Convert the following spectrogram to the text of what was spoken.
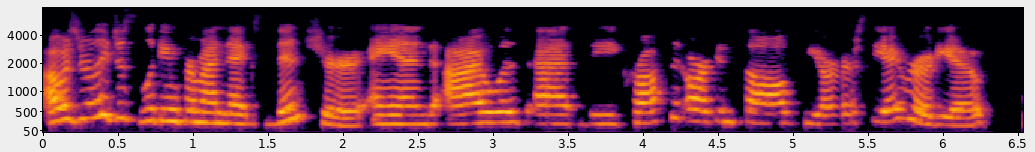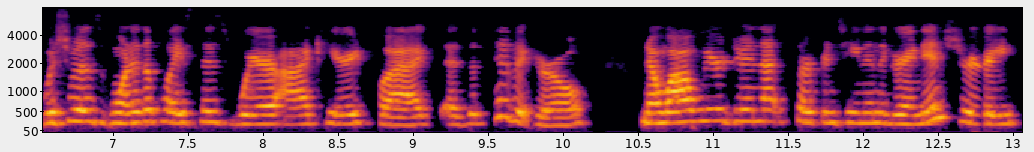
I was really just looking for my next venture. And I was at the Crossett Arkansas PRCA Rodeo, which was one of the places where I carried flags as a pivot girl. Now, while we were doing that serpentine in the grand entry,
